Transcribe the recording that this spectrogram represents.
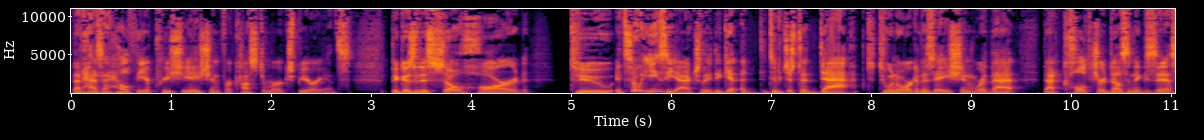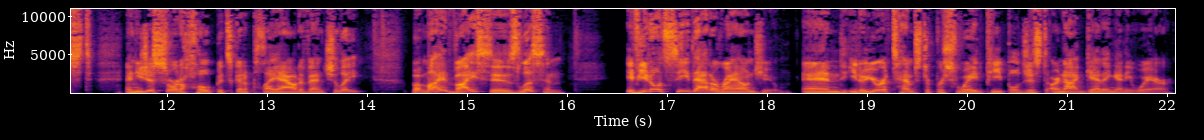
that has a healthy appreciation for customer experience. Because it is so hard to it's so easy actually to get a, to just adapt to an organization where that that culture doesn't exist and you just sort of hope it's going to play out eventually but my advice is listen if you don't see that around you and you know your attempts to persuade people just are not getting anywhere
